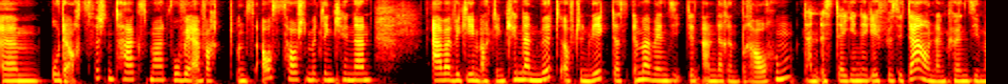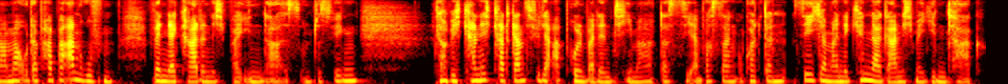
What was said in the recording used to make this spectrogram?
ähm, oder auch zwischentags mal, wo wir einfach uns austauschen mit den Kindern. Aber wir geben auch den Kindern mit auf den Weg, dass immer, wenn sie den anderen brauchen, dann ist derjenige für sie da und dann können sie Mama oder Papa anrufen, wenn der gerade nicht bei ihnen da ist. Und deswegen glaube ich, kann ich gerade ganz viele abholen bei dem Thema, dass sie einfach sagen, oh Gott, dann sehe ich ja meine Kinder gar nicht mehr jeden Tag.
